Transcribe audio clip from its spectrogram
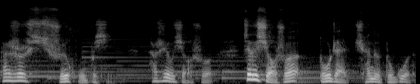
但是《水浒》不行，它是有小说，这个小说读者全都读过的。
